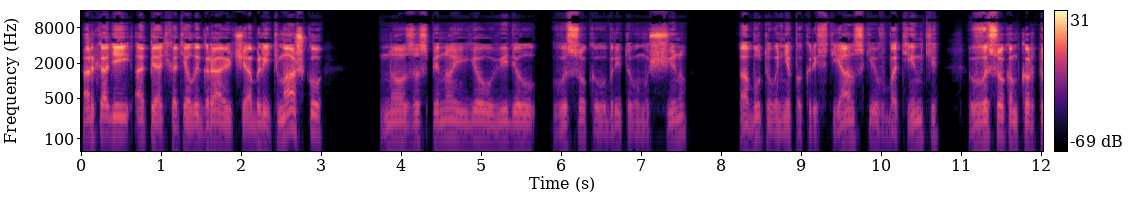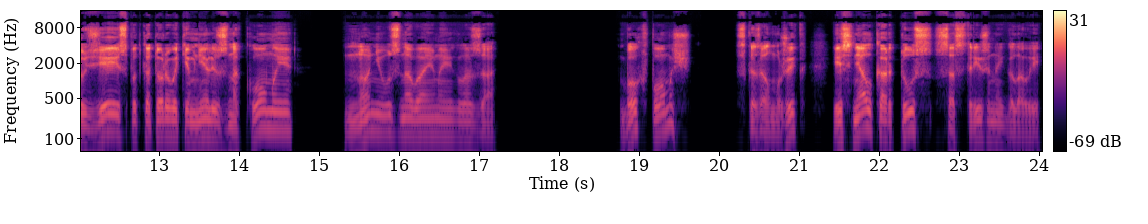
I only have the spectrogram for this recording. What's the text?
Аркадий опять хотел играючи облить Машку, но за спиной ее увидел высокого бритого мужчину, обутого не по-крестьянски, в ботинке, в высоком картузе, из-под которого темнели знакомые, но неузнаваемые глаза. — Бог в помощь, — сказал мужик и снял картуз со стриженной головы.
